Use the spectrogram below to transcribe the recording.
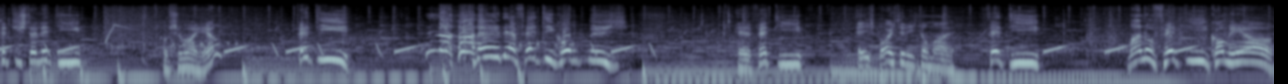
Fetti Staletti. Kommst du mal her? Fetti. Nein, der Fetti kommt nicht. Ey, Fetti. Ey, ich bräuchte dich noch mal. Fetti. Mano, Fetti, komm her.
